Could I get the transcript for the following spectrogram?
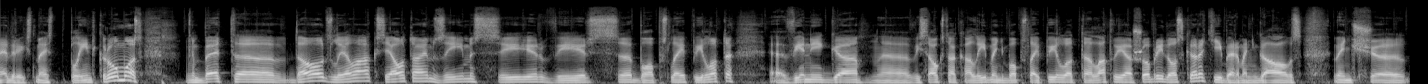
nedrīkst mest plinti krūmos. Bet uh, daudz lielāks jautājums zīmes ir virs bobsleja pilota. Vienīgā uh, visaugstākā līmeņa bobsleja pilota Latvijā šobrīd Oskara Ķībermaņa galvas. Viņš uh,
